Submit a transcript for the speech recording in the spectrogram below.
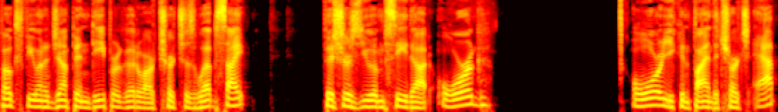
folks, if you want to jump in deeper, go to our church's website, fishersumc.org, or you can find the church app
